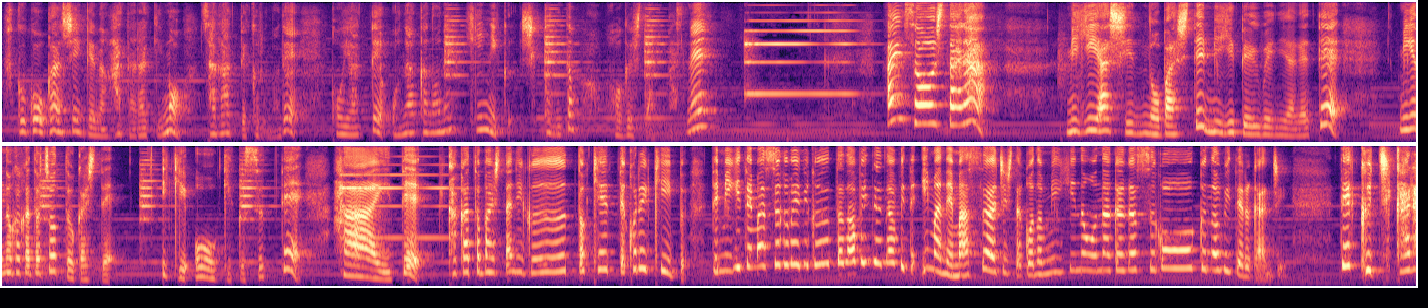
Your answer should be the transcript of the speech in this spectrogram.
副交感神経の働きも下がってくるのでこうやってお腹のね筋肉しっかりとほぐしてあげますね。はいそうしたら右足伸ばして右手上に上げて右のかかとちょっと浮かして息大きく吸って吐いてかかと真下にぐーっと蹴ってこれキープ。で右手まっすぐ上にぐーっと伸びて伸びて今ねマッサージしたこの右のお腹がすごく伸びてる感じ。で口から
